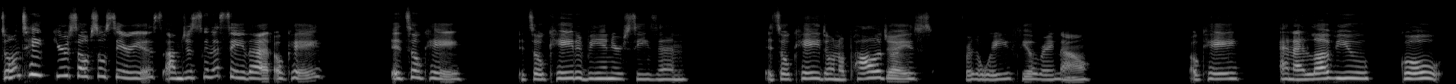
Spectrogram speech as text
don't take yourself so serious. I'm just going to say that, okay? It's okay. It's okay to be in your season. It's okay. Don't apologize for the way you feel right now. Okay? And I love you. Go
